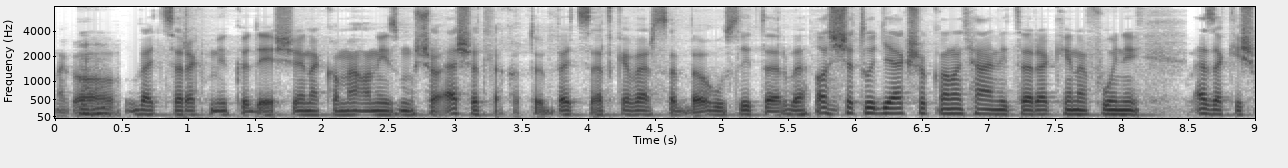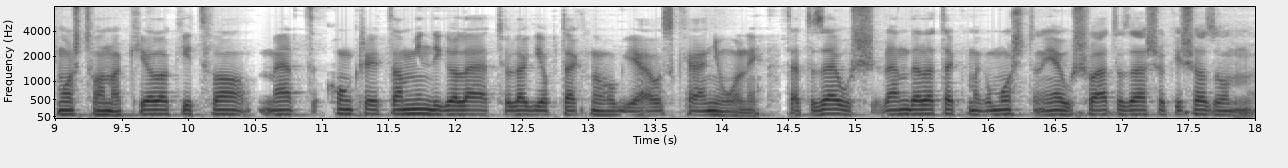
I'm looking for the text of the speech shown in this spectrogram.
meg a uh-huh. vegyszerek működésének a mechanizmusa. Esetleg, ha több vegyszert keversz ebbe a 20 literbe. Azt se tudják sokan, hogy hány literre kéne fújni. Ezek is most vannak kialakítva, mert konkrétan mindig a lehető legjobb technológiához kell nyúlni. Tehát az EU-s rendeletek, meg a mostani EU-s változások is azon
